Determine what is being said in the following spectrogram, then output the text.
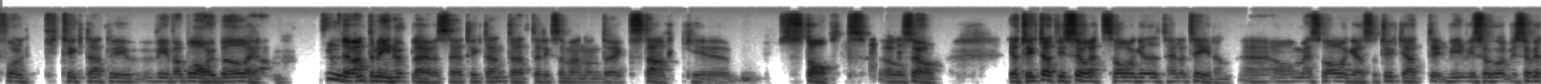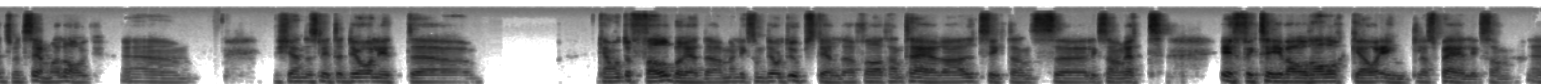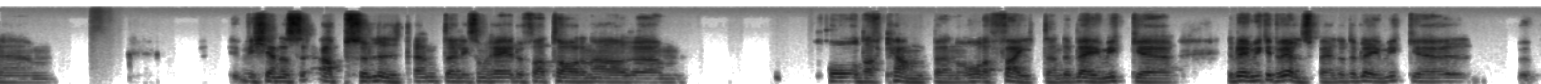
folk tyckte att vi, vi var bra i början. Det var inte min upplevelse. Jag tyckte inte att det liksom var någon direkt stark eh, start eller så. Jag tyckte att vi såg rätt svaga ut hela tiden. Eh, och med svaga så tyckte jag att vi, vi, såg, vi såg ut som ett sämre lag. Eh, vi kändes lite dåligt, eh, kanske inte förberedda, men liksom dåligt uppställda för att hantera Utsiktens eh, liksom rätt effektiva och raka och enkla spel. Liksom ehm, vi kändes absolut inte liksom redo för att ta den här um, hårda kampen och hårda fighten. Det blev mycket, det blev mycket duellspel och det blev mycket, eh,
